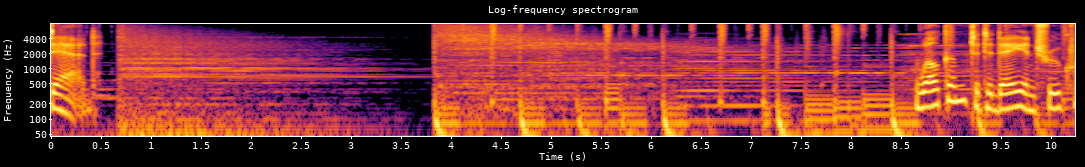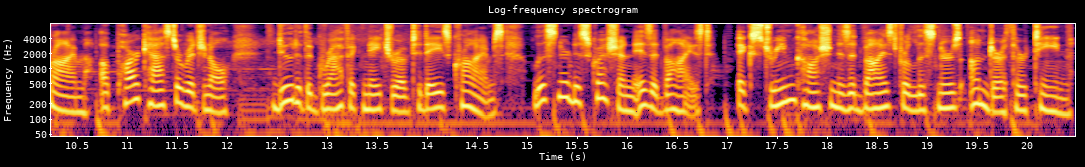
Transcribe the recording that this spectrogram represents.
dead. Welcome to Today in True Crime, a Parcast original. Due to the graphic nature of today's crimes, listener discretion is advised. Extreme caution is advised for listeners under 13.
